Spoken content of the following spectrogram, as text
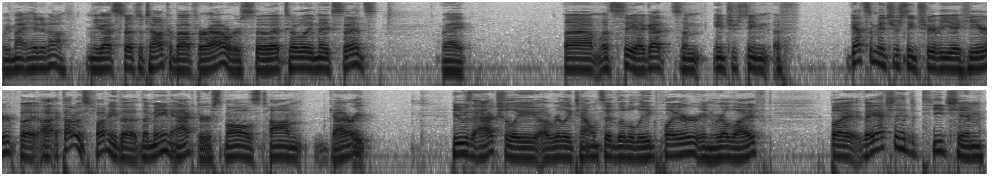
we might hit it off. You got stuff to talk about for hours. So that totally makes sense. Right. Um, let's see. I got some interesting, uh, got some interesting trivia here, but I I thought it was funny. The the main actor, Smalls, Tom Guiry, he was actually a really talented little league player in real life, but they actually had to teach him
